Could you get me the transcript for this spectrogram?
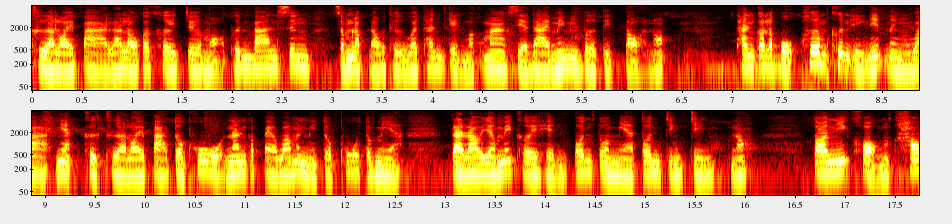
เครือลอยป่าแล้วเราก็เคยเจอหมอพื้นบ้าน ซึ่งสำหรับเราถือว่าท่านเก่งมากๆ เสียดายไม่มีเบอร์ติดต่อเนาะท่านก็ระบุเพิ่มขึ้นอีกนิดนึงว่าเนี่ยคือเครือลอยป่าตัวผู้ นั่นก็แปลว่ามันมีตัวผู้ตัวเมีย แต่เรายังไม่เคยเห็นต้นตัวเมียต้นจริง ๆ เนาะตอนนี้ของเข้า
